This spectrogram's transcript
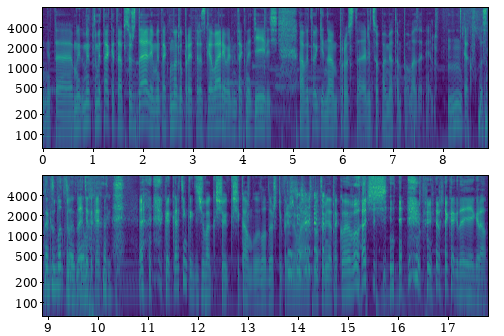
Это, мы, мы, мы так это обсуждали, мы так много про это разговаривали, мы так надеялись, а в итоге нам просто лицо пометом помазали. М-м, как вкусно. Ну, как с батлой. Знаете, это как как картинка, где чувак еще к щекам ладошки прижимает. Вот у меня такое было ощущение примерно, когда я играл.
